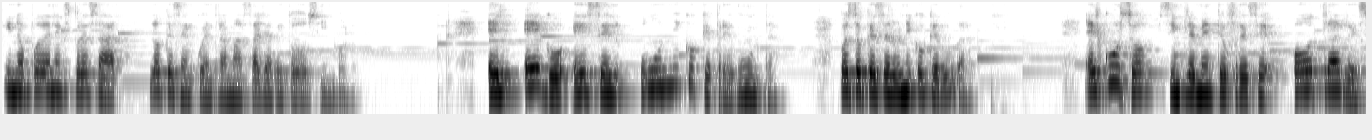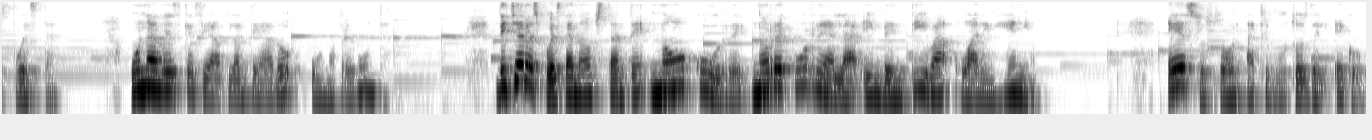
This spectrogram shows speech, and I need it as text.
y no pueden expresar lo que se encuentra más allá de todo símbolo. El ego es el único que pregunta, puesto que es el único que duda. El curso simplemente ofrece otra respuesta, una vez que se ha planteado una pregunta. Dicha respuesta, no obstante, no ocurre, no recurre a la inventiva o al ingenio, esos son atributos del ego.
